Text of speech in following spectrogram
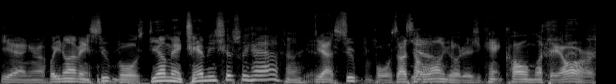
Yeah, and you're like, well, you don't have any Super Bowls. Do you know how many championships we have? Like, Yeah. yeah. Super Bowls. That's how long ago it is. You can't call them what they are.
